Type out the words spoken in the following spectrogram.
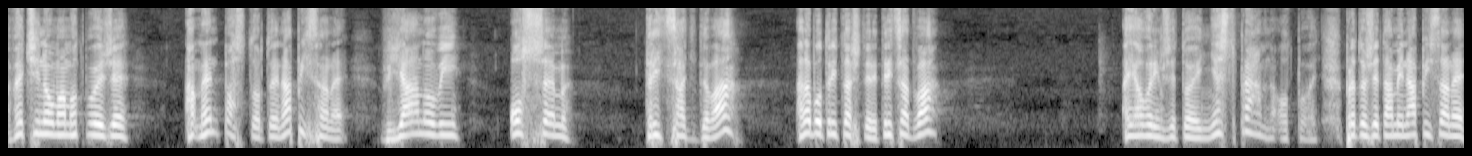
A väčšinou mám odpoveď, že amen, pastor, to je napísané v Jánovi 8, 32, alebo 34, 32, a ja hovorím, že to je nesprávna odpoveď, pretože tam je napísané,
